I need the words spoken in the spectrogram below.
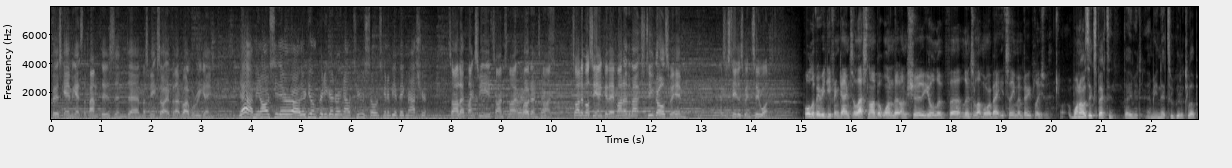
first game against the Panthers, and uh, must be excited for that rivalry game. Yeah, I mean, obviously they're uh, they're doing pretty good right now too, so it's going to be a big match here. Tyler, thanks for your time tonight, right, and well done tonight. Thanks. Tyler Mosienko there, man of the match, two goals for him Steelers win 2-1. Paul, a very different game to last night, but one that I'm sure you'll have uh, learned a lot more about your team and very pleased with. One I was expecting, David. I mean, they're too good a club.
